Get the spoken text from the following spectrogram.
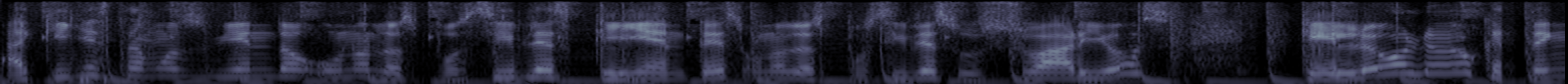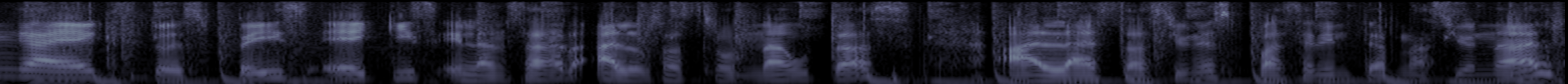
aquí ya estamos viendo uno de los posibles clientes, uno de los posibles usuarios que luego, luego que tenga éxito SpaceX en lanzar a los astronautas a la Estación Espacial Internacional,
